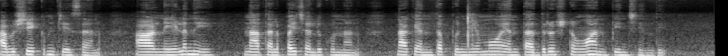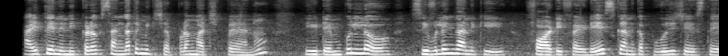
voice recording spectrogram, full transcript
అభిషేకం చేశాను. ఆ నీళ్ళని నా తలపై చల్లుకున్నాను. నాకు ఎంత పుణ్యమో ఎంత అదృష్టమో అనిపించింది. అయితే నేను ఇక్కడ ఒక సంగతి మీకు చెప్పడం మర్చిపోయాను. ఈ టెంపుల్లో శివలింగానికి ఫార్టీ ఫైవ్ డేస్ కనుక పూజ చేస్తే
